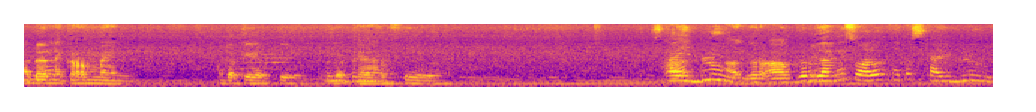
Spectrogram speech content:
ada neckerman. Ada kertil ada careful sky blue. Agar-agar. Bilangnya swallow ternyata sky blue.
